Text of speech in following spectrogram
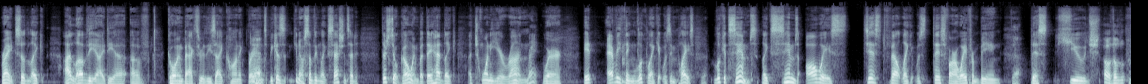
Right. So like, I love the idea of going back through these iconic brands because you know something like Sessions had, they're still going, but they had like a twenty year run, Right. Where it everything looked like it was in place. Look at Sims. Like Sims always just felt like it was this far away from being Yeah. this huge. Oh, the the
